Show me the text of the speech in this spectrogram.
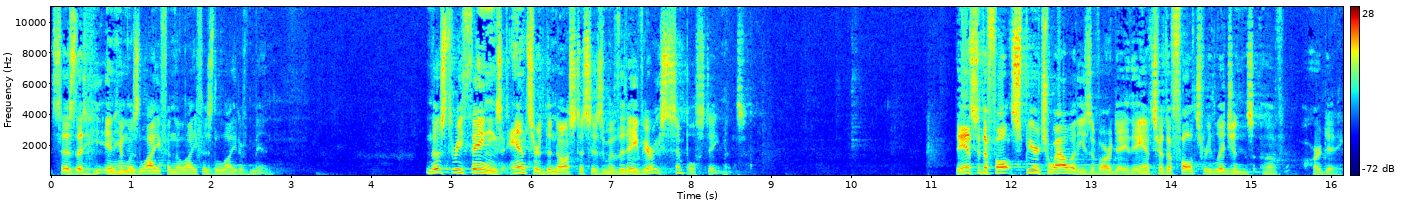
says that he, in him was life, and the life is the light of men. And those three things answered the Gnosticism of the day. Very simple statements. They answer the false spiritualities of our day. They answer the false religions of our day.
